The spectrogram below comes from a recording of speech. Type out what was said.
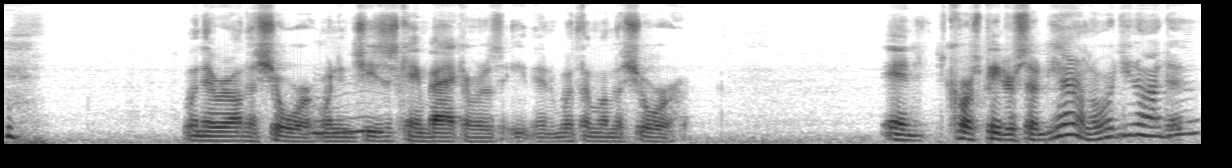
when they were on the shore, when Jesus came back and was eating with them on the shore. And of course, Peter said, Yeah, Lord, you know I do.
